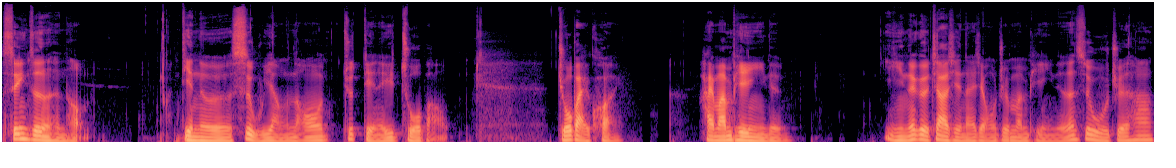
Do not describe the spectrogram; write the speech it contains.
生意真的很好。点了四五样，然后就点了一桌吧，九百块，还蛮便宜的。以那个价钱来讲，我觉得蛮便宜的。但是我觉得它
